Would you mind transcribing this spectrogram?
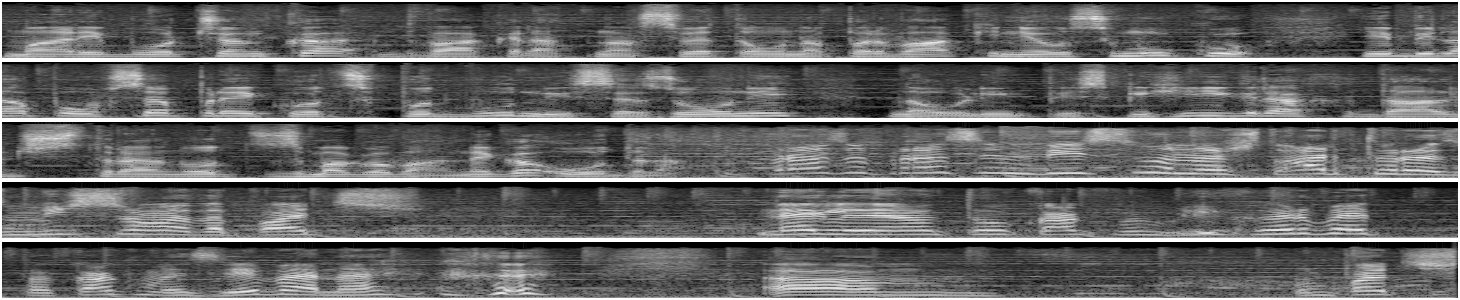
Mariborčanka, dvakratna svetovna prvakinja v smuku, je bila po vse prej kot spodbudni sezoni na olimpijskih igrah daleč stran od zmagovalnega odra. Pravzaprav sem v bistvu na štartu razmišljala, da pač ne glede na to, kako mi bili hrbet, pa kako me zebe, ne. um, bom pač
